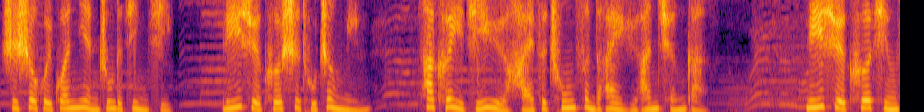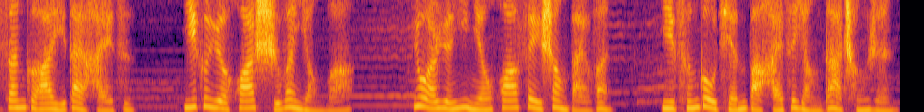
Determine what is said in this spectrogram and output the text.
是社会观念中的禁忌。李雪珂试图证明，她可以给予孩子充分的爱与安全感。李雪珂请三个阿姨带孩子，一个月花十万养娃，幼儿园一年花费上百万。已存够钱把孩子养大成人。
